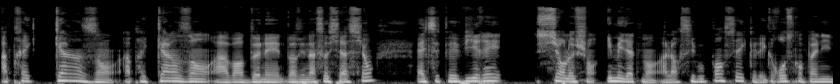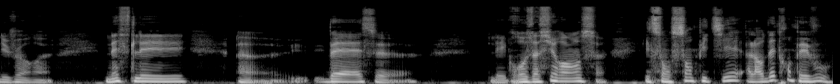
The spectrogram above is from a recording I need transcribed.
après 15 ans, après 15 ans à avoir donné dans une association, elle s'est fait virer sur le champ, immédiatement. Alors si vous pensez que les grosses compagnies du genre euh, Nestlé, euh, UBS, euh, les grosses assurances, ils sont sans pitié, alors détrompez-vous,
